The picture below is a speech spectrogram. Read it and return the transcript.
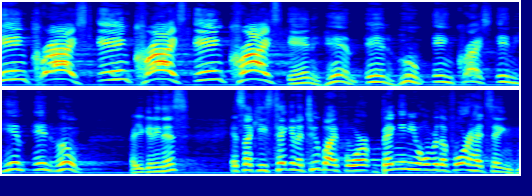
In Christ, in Christ, in Christ, in Him, in whom, in Christ, in Him, in whom. Are you getting this? It's like he's taking a two by four, banging you over the forehead, saying,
